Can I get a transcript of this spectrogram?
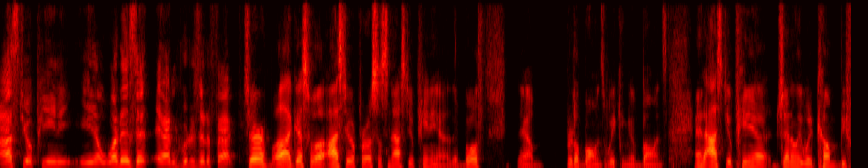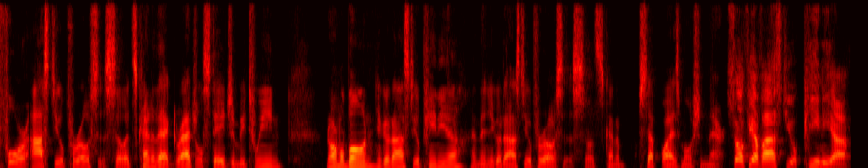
osteopenia, you know, what is it and who does it affect? Sure. Well, I guess well, osteoporosis and osteopenia, they're both, you know, brittle bones, weakening of bones. And osteopenia generally would come before osteoporosis. So it's kind of that gradual stage in between normal bone, you go to osteopenia, and then you go to osteoporosis. So it's kind of stepwise motion there. So if you have osteopenia,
